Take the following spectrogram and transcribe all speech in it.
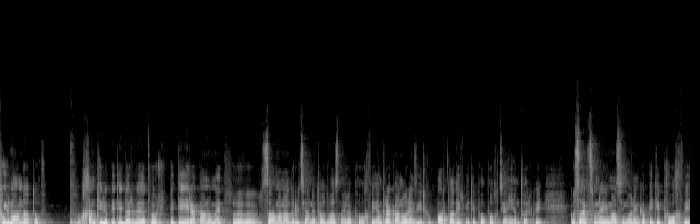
թույլ մանդատով։ Խնդիրը պիտի դրվի այդ, որ պիտի իրականում այդ սահմանադրության այդ հոդվածները փոխվի, ընտրական օրենսգիրքը պարտադիր պիտի փոփոխության ենթարկվի, կուսակցությունների մասին օրենքը պիտի փոխվի,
